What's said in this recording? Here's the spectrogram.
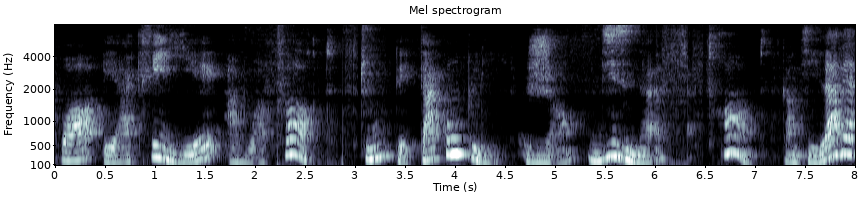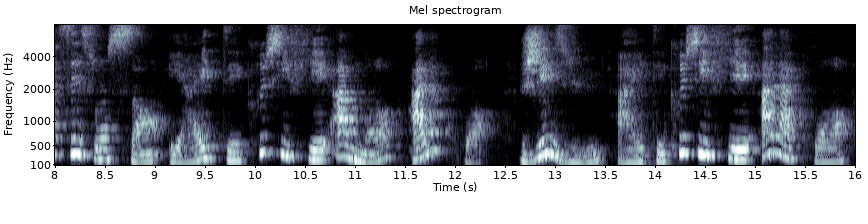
croix et à crier à voix forte. Tout est accompli. Jean 19, 30. Quand il a versé son sang et a été crucifié à mort à la croix. Jésus a été crucifié à la croix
